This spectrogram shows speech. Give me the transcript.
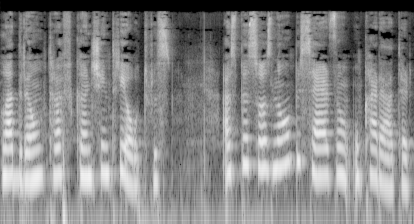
ladrão, traficante, entre outros. As pessoas não observam o caráter.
